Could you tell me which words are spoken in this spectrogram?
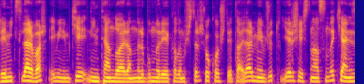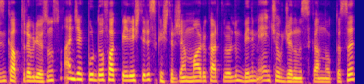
remixler var. Eminim ki Nintendo hayranları bunları yakalamıştır. Çok hoş detaylar mevcut. Yarış esnasında kendinizi kaptırabiliyorsunuz. Ancak burada ufak bir eleştiri sıkıştıracağım. Mario Kart World'un benim en çok canımı sıkan noktası.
